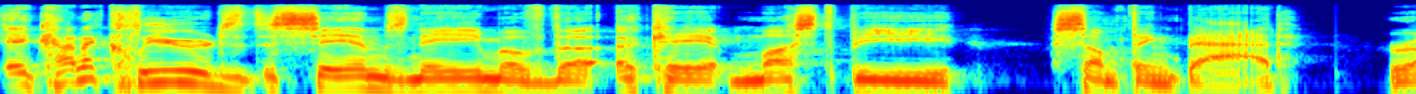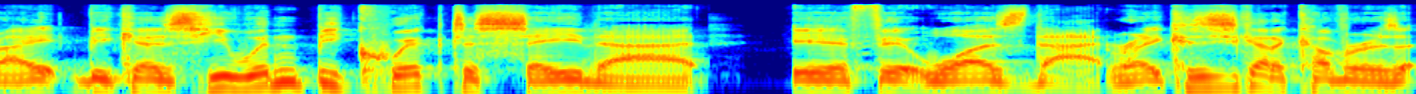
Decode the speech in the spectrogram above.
it kind of cleared Sam's name of the okay, it must be something bad, right? Because he wouldn't be quick to say that if it was that, right? Because he's got to cover his, you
